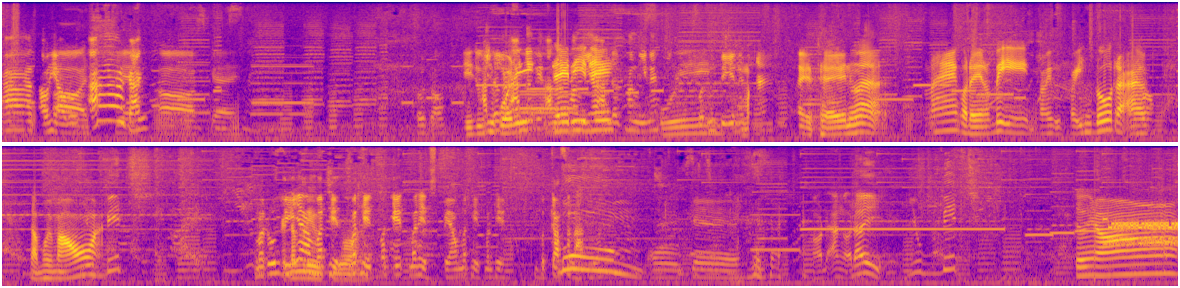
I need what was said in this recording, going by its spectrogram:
À tao hiểu. Rồi à cánh ok. Thôi không. Đi được, cuối đi. đây đi đây ui. Thế nữa ạ. Má có đề nó bị nó bị đốt ạ giảm hồi máu ạ mặt ulti nha mặt hit mặt hit mặt hit mặt hit spell mặt hit mặt hit bật cặp boom. ok. Nó đang ở đây. You bitch chơi nó.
